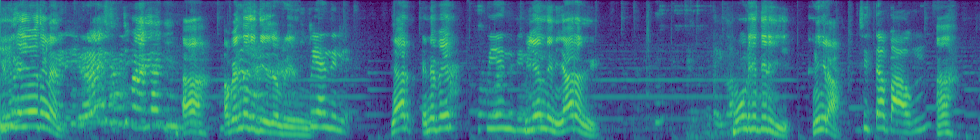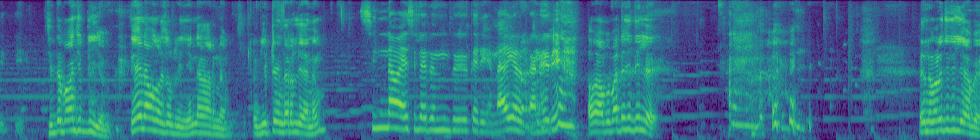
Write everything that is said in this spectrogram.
சித்தி கையை வைத்துங்களேன் ஆ அப்ப எந்த சித்தியை சொல்றீங்க யார்? என்ன பேர்? புயந்தினி. யார் அது? மூன்று சித்தி இருக்கு. நீங்களா? சித்தப்பாவும் ஆ. சித்தி. சித்தப்பா சித்தியும். ஏன் அவங்கள சொல்றீங்க? என்ன காரணம்? கிஃப்ட் தரலையா இன்னும்? சின்ன வயசுல இருந்து தெரியும் நாய்கள் தானே தெரியும். அவங்க அப்ப மற்ற சித்தி இல்லை? என்ன இல்லையா அப்ப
